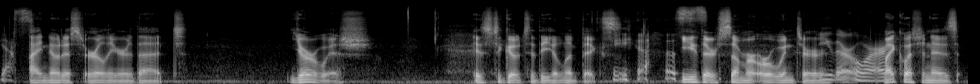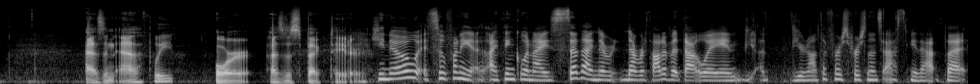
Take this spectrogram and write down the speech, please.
yes. I noticed earlier that your wish is to go to the Olympics, yes. either summer or winter. either or. My question is as an athlete or as a spectator? You know, it's so funny. I think when I said that, I never never thought of it that way, and you're not the first person that's asked me that. But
